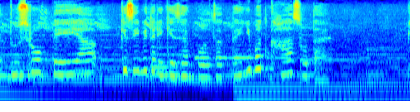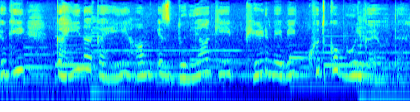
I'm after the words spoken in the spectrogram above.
दूसरों पे या किसी भी तरीके से हम बोल सकते हैं। ये बहुत ख़ास होता है। क्योंकि कहीं ना कहीं हम इस दुनिया की भीड़ में भी खुद को भूल गए होते हैं।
